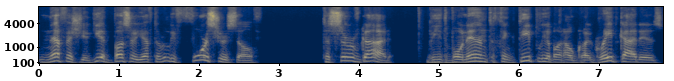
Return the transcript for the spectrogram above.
nefesh, yagiyat basar. You have to really force yourself to serve God. Lead Bonen, to think deeply about how great God is,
